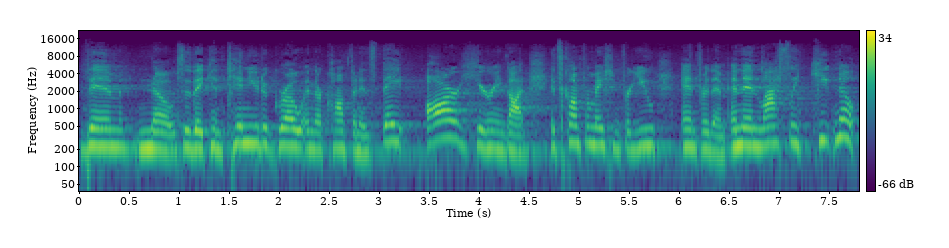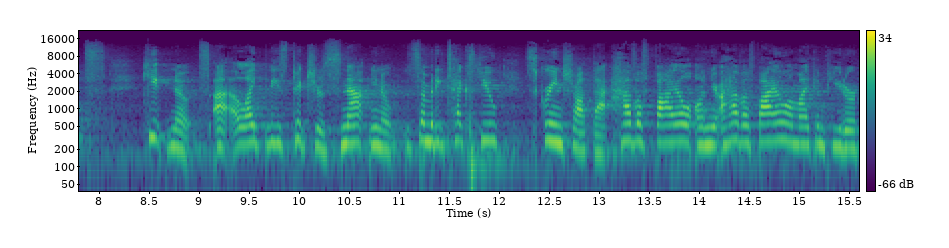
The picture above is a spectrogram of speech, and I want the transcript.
them know so they continue to grow in their confidence. They are hearing God. It's confirmation for you and for them. And then lastly, keep notes. Keep notes. I, I like these pictures. Snap, you know, somebody text you, screenshot that. Have a file on your I have a file on my computer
